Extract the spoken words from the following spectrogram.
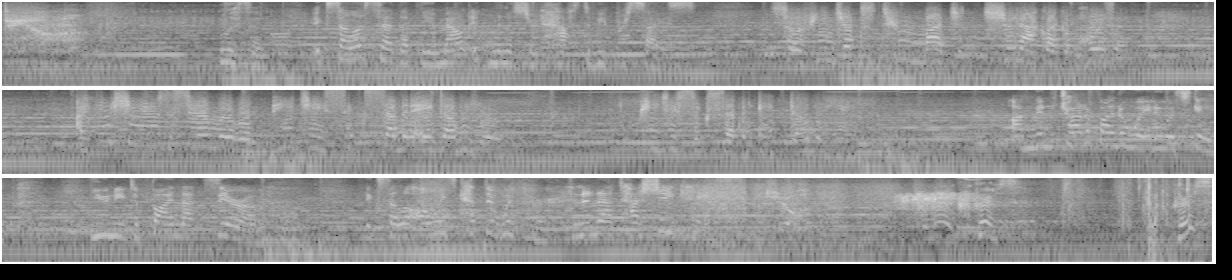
Damn. Listen, Excella said that the amount administered has to be precise. So if he injects too much, it should act like a poison. I think she used a serum labeled PG678W. PG67AW. I'm gonna try to find a way to escape. You need to find that serum. Excella always kept it with her in an attaché case. Jill, Chris. Chris?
